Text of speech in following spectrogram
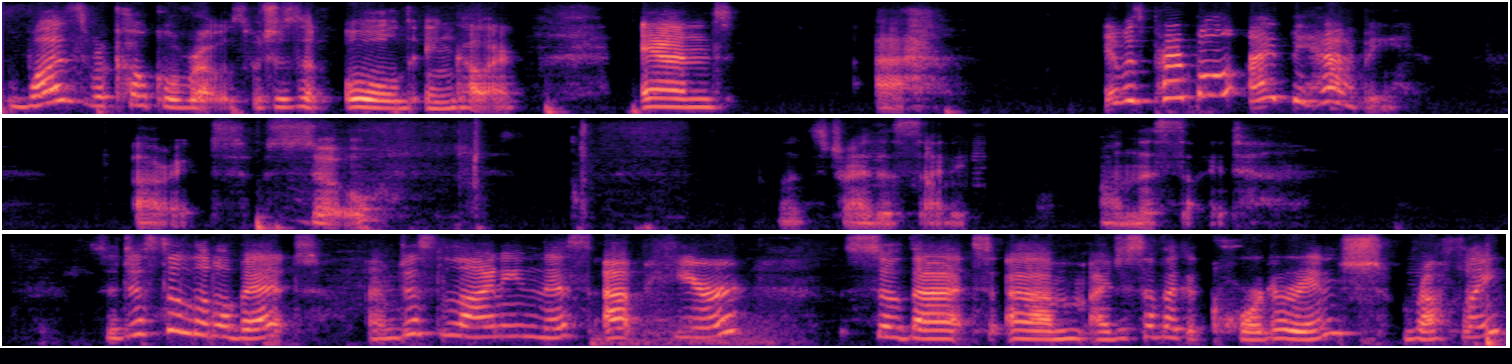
was Rococo Rose, which is an old in color. And uh, it was purple, I'd be happy. All right, so let's try this side on this side. So just a little bit. I'm just lining this up here so that um, I just have like a quarter inch roughly.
